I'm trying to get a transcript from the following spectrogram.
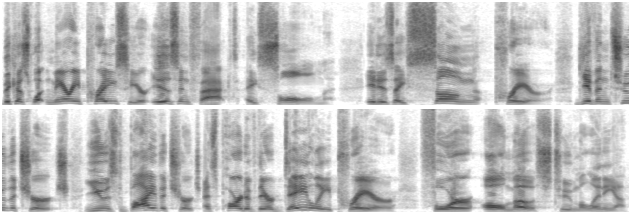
Because what Mary prays here is, in fact, a psalm. It is a sung prayer given to the church, used by the church as part of their daily prayer for almost two millennia.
